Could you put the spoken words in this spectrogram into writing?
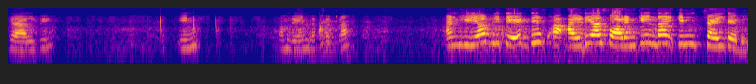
salary in some range etc and here we take this uh, id as foreign key in the in child table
